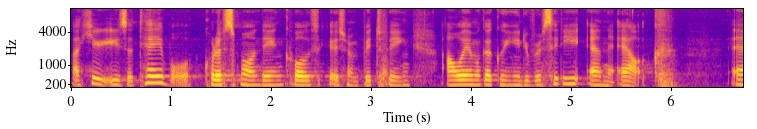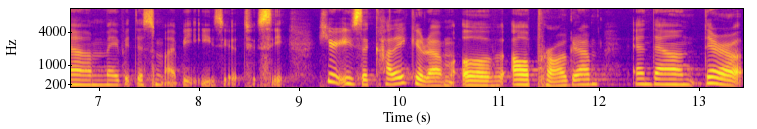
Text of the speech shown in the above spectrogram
uh, here is a table, corresponding qualification between Aoyama Gakuin University and ELK. And maybe this might be easier to see. Here is the curriculum of our program, and then there are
